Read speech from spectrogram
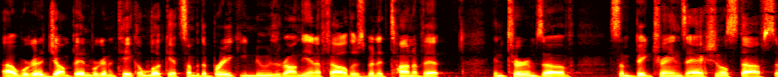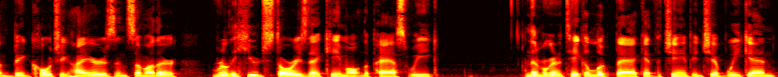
Uh, we're going to jump in. We're going to take a look at some of the breaking news around the NFL. There's been a ton of it in terms of some big transactional stuff, some big coaching hires, and some other really huge stories that came out in the past week. And then we're going to take a look back at the championship weekend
